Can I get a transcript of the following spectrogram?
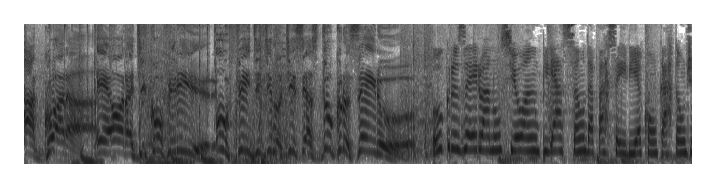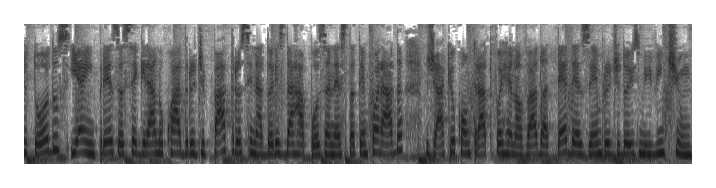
Agora é hora de conferir o feed de notícias do Cruzeiro. O Cruzeiro anunciou a ampliação da parceria com o Cartão de Todos e a empresa seguirá no quadro de patrocinadores da Raposa nesta temporada, já que o contrato foi renovado até dezembro de 2021.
